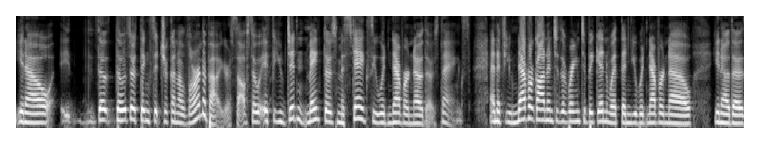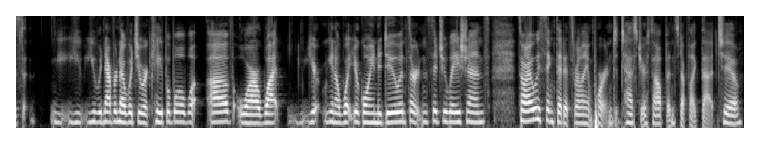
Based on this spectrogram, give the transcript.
you know, th- those are things that you're going to learn about yourself. So if you didn't make those mistakes, you would never know those things. And if you never got into the ring to begin with, then you would never know, you know, those you you would never know what you were capable of or what you're you know what you're going to do in certain situations so i always think that it's really important to test yourself and stuff like that too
